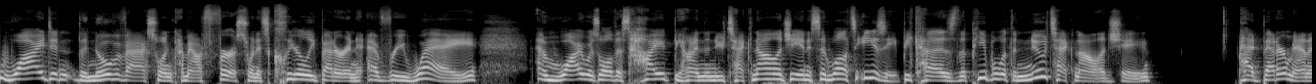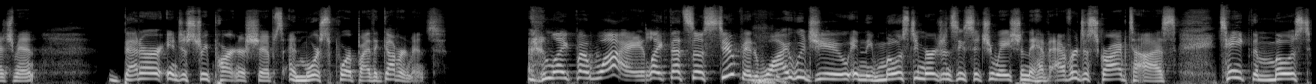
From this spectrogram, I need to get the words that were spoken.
why didn't the Novavax one come out first when it's clearly better in every way? And why was all this hype behind the new technology? And I said, well, it's easy because the people with the new technology had better management, better industry partnerships, and more support by the government. I'm like, but why? Like, that's so stupid. Why would you, in the most emergency situation they have ever described to us, take the most,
